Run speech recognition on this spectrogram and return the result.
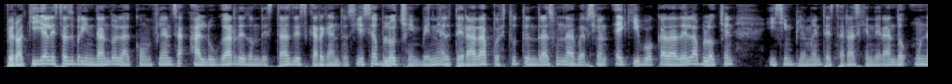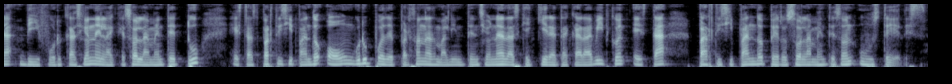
pero aquí ya le estás brindando la confianza al lugar de donde estás descargando. Si esa blockchain viene alterada, pues tú tendrás una versión equivocada de la blockchain y simplemente estarás generando una bifurcación en la que solamente tú estás participando o un grupo de personas malintencionadas que quiere atacar a Bitcoin está participando, pero solamente son ustedes.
